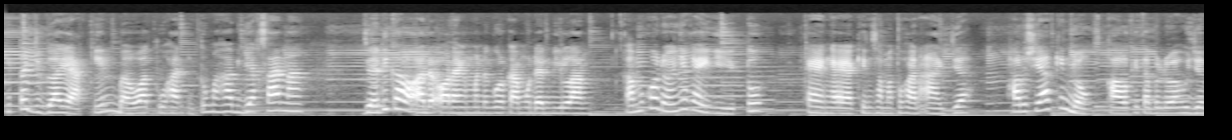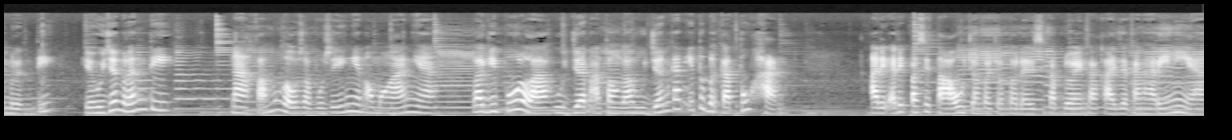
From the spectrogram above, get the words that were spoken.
kita juga yakin bahwa Tuhan itu maha bijaksana. Jadi kalau ada orang yang menegur kamu dan bilang, kamu kok doanya kayak gitu? Kayak nggak yakin sama Tuhan aja. Harus yakin dong kalau kita berdoa hujan berhenti, ya hujan berhenti. Nah, kamu nggak usah pusingin omongannya. Lagi pula, hujan atau nggak hujan kan itu berkat Tuhan. Adik-adik pasti tahu contoh-contoh dari sikap doa yang kakak ajarkan hari ini ya.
